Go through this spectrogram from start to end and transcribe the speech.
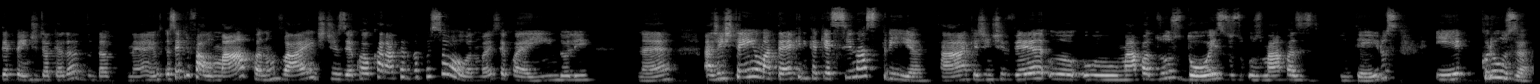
depende de até da, da né? Eu, eu sempre falo, mapa não vai te dizer qual é o caráter da pessoa, não vai dizer qual é a índole, né? A gente tem uma técnica que é sinastria, tá? Que a gente vê o, o mapa dos dois, os, os, mapas inteiros, e cruza.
